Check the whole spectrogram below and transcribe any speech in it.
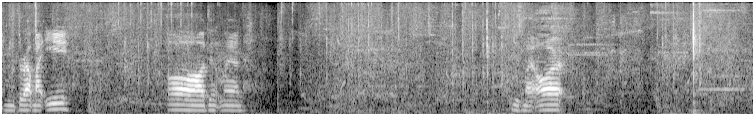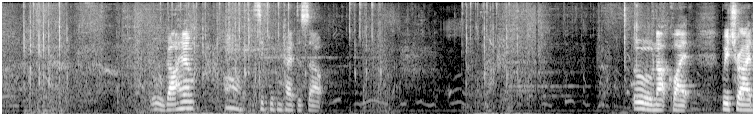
I'm gonna throw out my E. Oh, didn't land. Use my R. Ooh, got him. Oh, let's see if we can kite this out. Ooh, not quite. We tried.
